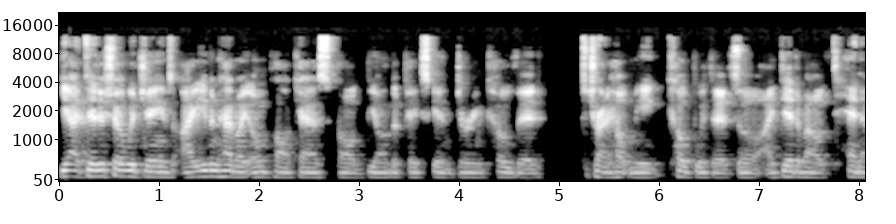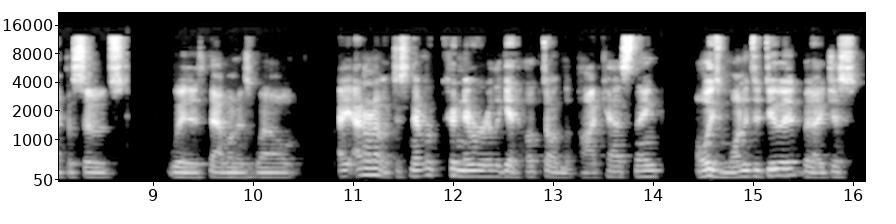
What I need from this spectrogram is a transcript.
Yeah, I did a show with James. I even had my own podcast called Beyond the Pigskin during COVID to try to help me cope with it. So I did about 10 episodes with that one as well. I, I don't know, just never could never really get hooked on the podcast thing. Always wanted to do it, but I just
